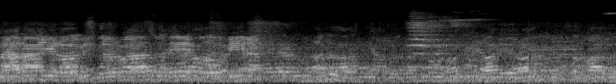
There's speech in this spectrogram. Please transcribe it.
నారాయణో విష్ణుర్వా సుదేవో వీర సమాధు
